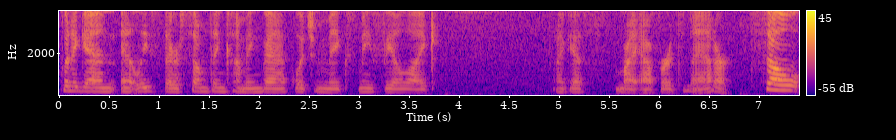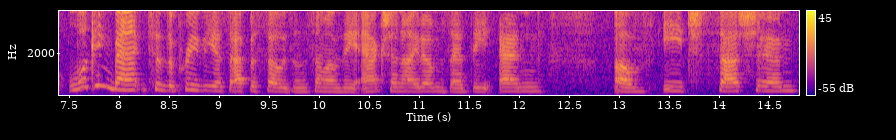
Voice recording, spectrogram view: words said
but again, at least there's something coming back, which makes me feel like I guess my efforts matter. So, looking back to the previous episodes and some of the action items at the end of each session,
